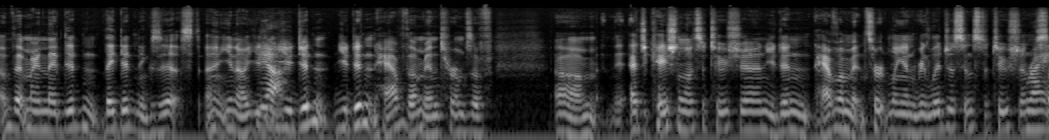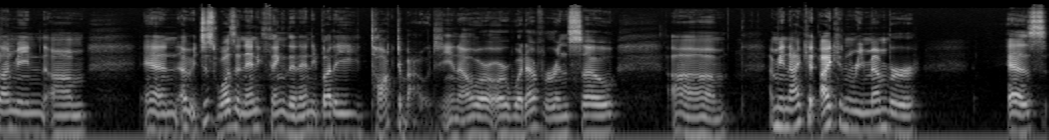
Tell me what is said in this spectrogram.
that- I mean, they didn't they didn't exist. Uh, you know, you, Yeah. you didn't you didn't have them in terms of um, educational institution. You didn't have them in, certainly in religious institutions. Right. I mean, um, and uh, it just wasn't anything that anybody talked about, you know, or, or whatever. And so, um, I mean, I can I can remember as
